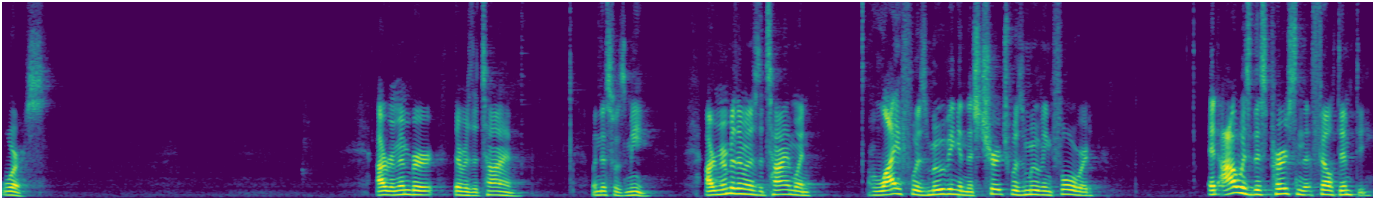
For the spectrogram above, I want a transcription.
worse. I remember there was a time when this was me. I remember there was a time when life was moving and this church was moving forward. And I was this person that felt empty.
